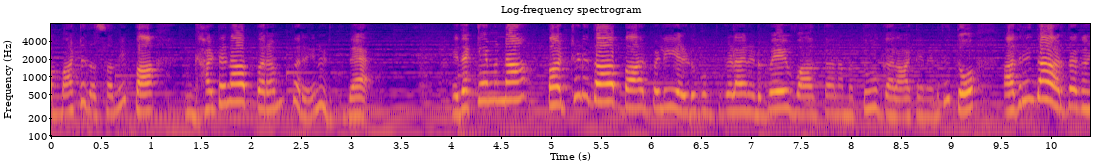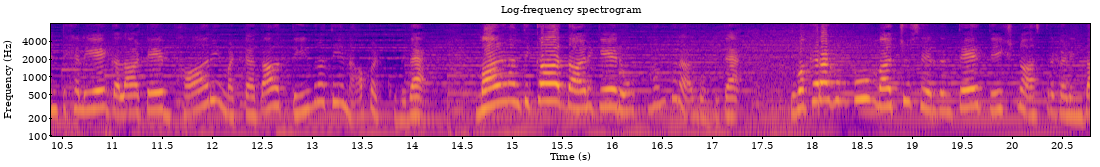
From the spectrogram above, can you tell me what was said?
ಮಠದ ಸಮೀಪ ಘಟನಾ ಪರಂಪರೆ ನಡೆದಿದೆ. ಇದಕ್ಕೆ ಮುನ್ನ ಪಟ್ಟಣದ ಬಾರ್ ಬಳಿ ಎರಡು ಗುಂಪುಗಳ ನಡುವೆ ವಾಗ್ದಾನ ಮತ್ತು ಗಲಾಟೆ ನಡೆದಿತ್ತು. ಅದರಿಂದ ಅರ್ಧ ಗಂಟೆಯಲ್ಲಿಯೇ ಗಲಾಟೆ ಭಾರಿ ಮಟ್ಟದ ತೀವ್ರತೆಯನ್ನು ಪಡ್ಕೊಂಡಿದೆ. ಮಾರಣಾಂತಿಕ ದಾಳಿಗೆ ರೂಪಾಂತರಗೊಂಡಿದೆ. ಯುವಕರ ಗುಂಪು ಮಚ್ಚು ಸೇರಿದಂತೆ ತೀಕ್ಷ್ಣ ಅಸ್ತ್ರಗಳಿಂದ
